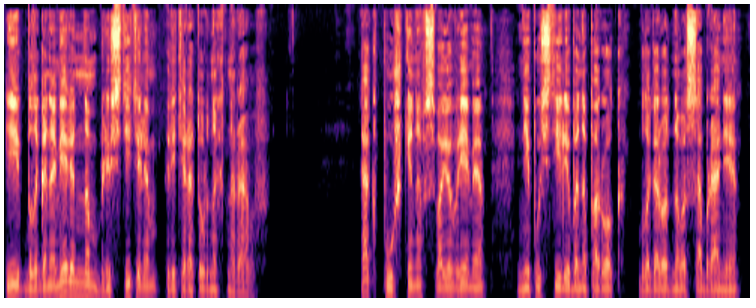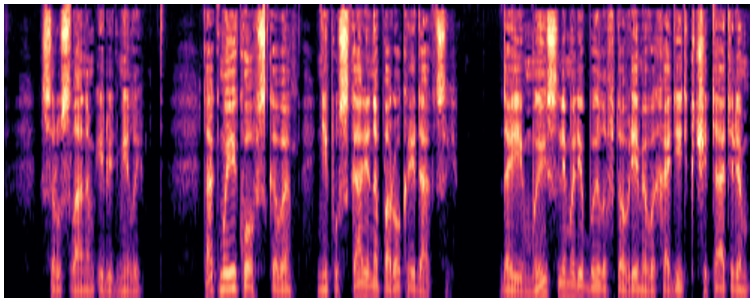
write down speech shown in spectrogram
и благонамеренным блюстителям литературных нравов. Как Пушкина в свое время не пустили бы на порог благородного собрания с Русланом и Людмилой, так Маяковского не пускали на порог редакций. Да и мыслимо ли было в то время выходить к читателям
